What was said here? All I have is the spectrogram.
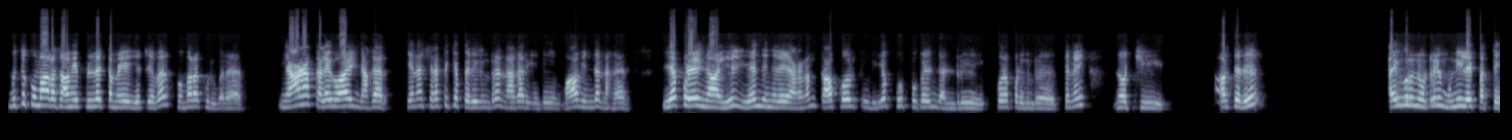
முத்துக்குமாரசாமி பிள்ளை தமிழை இயற்றியவர் குமரகுருபரர் ஞான கலைவாய் நகர் என சிறப்பிக்கப் பெறுகின்ற நகர் இது மாவிந்த நகர். ஏப்ரல் ஞாயில் ஏந்து நிலை அரணம் காப்போர் கூடிய பூப்புகழ்ந்தன்று கூறப்படுகின்ற திணை நோச்சி அடுத்தது ஐங்குறு நூற்றில் முன்னிலை பத்தே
